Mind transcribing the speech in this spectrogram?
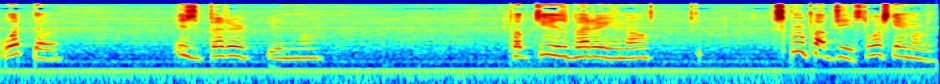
what the is better, you know? PUBG is better, you know? Screw PUBG, it's the worst game ever.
